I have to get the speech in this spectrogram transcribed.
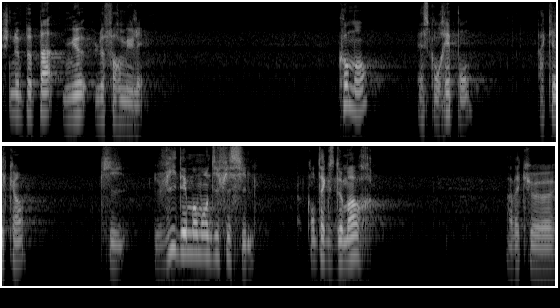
Je ne peux pas mieux le formuler. Comment est-ce qu'on répond à quelqu'un qui vit des moments difficiles, contexte de mort, avec euh,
